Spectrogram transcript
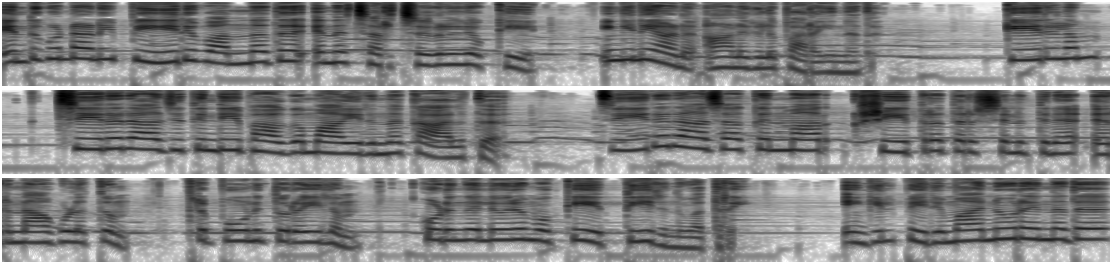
എന്തുകൊണ്ടാണ് ഈ പേര് വന്നത് എന്ന ചർച്ചകളിലൊക്കെ ഇങ്ങനെയാണ് ആളുകൾ പറയുന്നത്. കേരളം ചേരരാജ്യത്തിന്റെ ഭാഗമായിരുന്ന കാലത്ത് ചേരരാജാക്കന്മാർ ക്ഷേത്ര ദർശനത്തിന് എറണാകുളത്തും തൃപ്പൂണിത്തുറയിലും കൊടുങ്ങല്ലൂരും ഒക്കെ എത്തിയിരുന്നു അത്രേ എങ്കിൽ പെരുമാനൂർ എന്നത്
